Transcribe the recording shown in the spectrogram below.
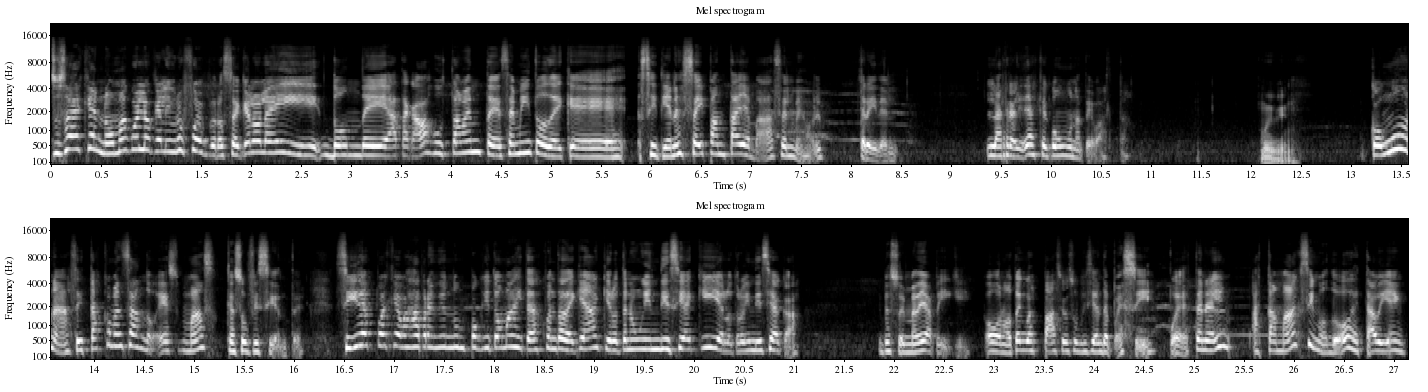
Tú sabes que no me acuerdo qué libro fue, pero sé que lo leí donde atacaba justamente ese mito de que si tienes seis pantallas vas a ser mejor trader. La realidad es que con una te basta. Muy bien con una, si estás comenzando, es más que suficiente. Si después que vas aprendiendo un poquito más y te das cuenta de que ah, quiero tener un índice aquí y el otro índice acá, pues soy media piqui, o no tengo espacio suficiente, pues sí, puedes tener hasta máximo dos, está bien.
